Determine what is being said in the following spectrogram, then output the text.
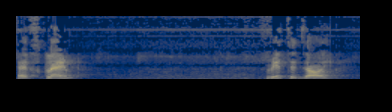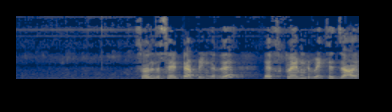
exclaimed with joy so இந்த செட் அப்படிங்கிறது எக்ஸ்கிளைம்டு வித் ஜாய்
